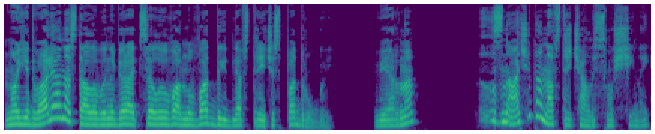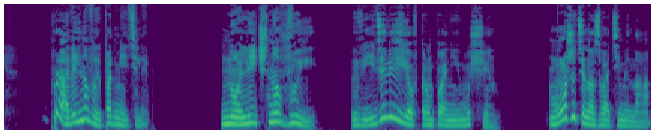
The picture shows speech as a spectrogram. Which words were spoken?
Но едва ли она стала бы набирать целую ванну воды для встречи с подругой. Верно? Значит, она встречалась с мужчиной. Правильно вы подметили. Но лично вы видели ее в компании мужчин? Можете назвать имена?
